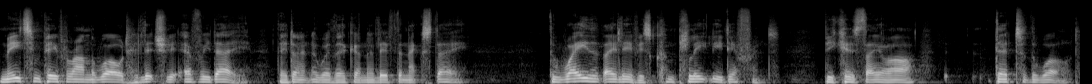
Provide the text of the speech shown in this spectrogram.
Meeting people around the world who literally every day they don't know where they're going to live the next day. The way that they live is completely different because they are dead to the world.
